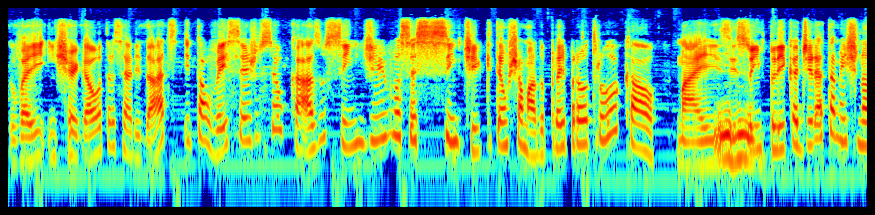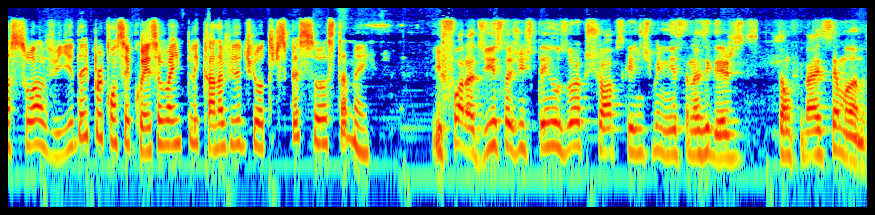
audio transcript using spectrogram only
vai enxergar outras realidades e talvez seja o seu caso sim de você se sentir que tem um chamado para ir para outro local. Mas Uhum. isso implica diretamente na sua vida e por consequência vai implicar na vida de outras pessoas também. E fora disso, a gente tem os workshops que a gente ministra nas igrejas, que são finais de semana.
